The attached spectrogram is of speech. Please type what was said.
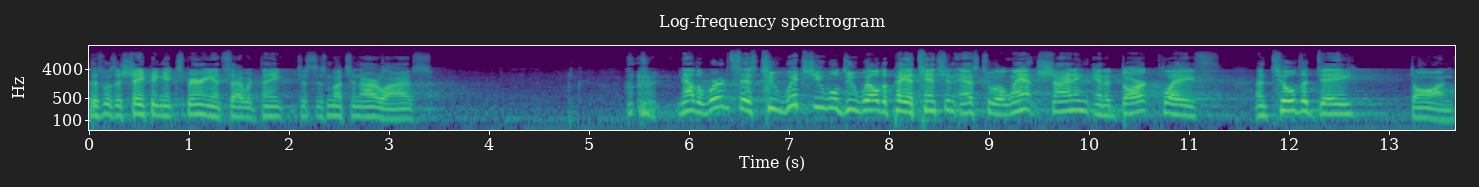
This was a shaping experience, I would think, just as much in our lives. now, the word says, to which you will do well to pay attention as to a lamp shining in a dark place until the day dawns,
